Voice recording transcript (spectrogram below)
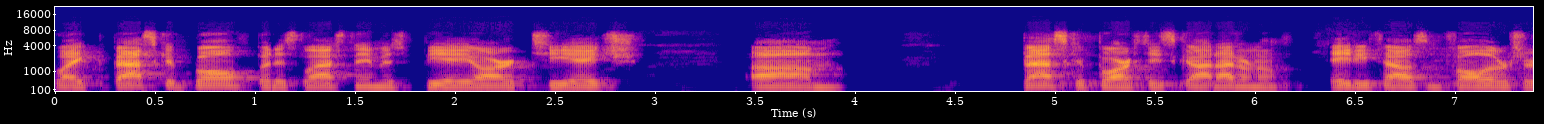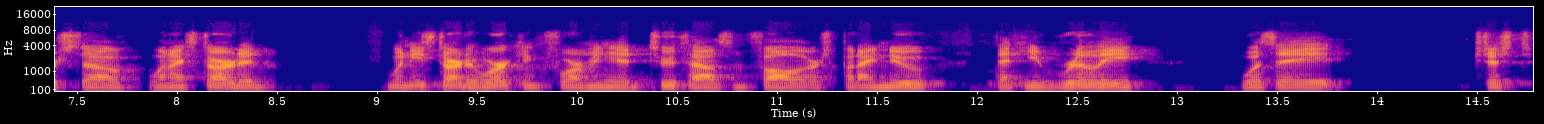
like basketball, but his last name is B A R T H. Um, Basket Barth, he's got, I don't know, 80,000 followers or so. When I started, when he started working for me, he had 2,000 followers, but I knew that he really was a just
